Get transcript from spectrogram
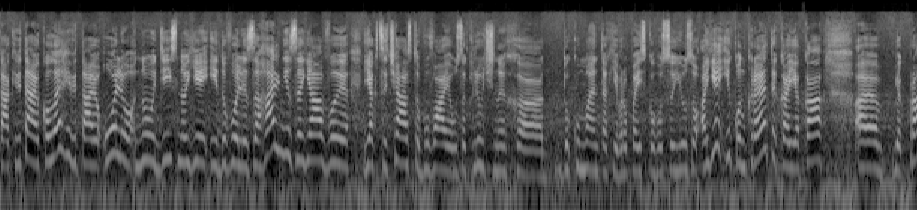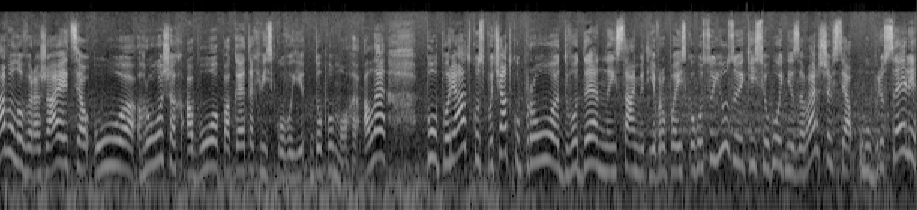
Так, вітаю колеги, вітаю Олю. Ну дійсно є і доволі загальні заяви, як це часто буває у заключних е, документах Європейського союзу. А є і конкретика, яка, е, як правило, виражається у грошах або пакетах військової допомоги. Але по порядку спочатку про дводенний саміт Європейського союзу, який сьогодні завершився у Брюсселі.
